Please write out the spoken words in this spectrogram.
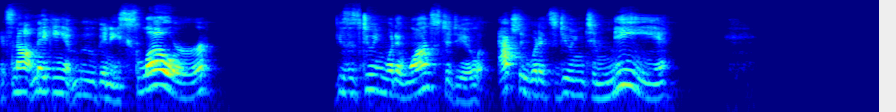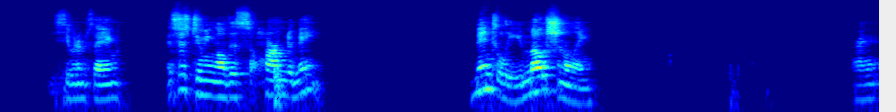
It's not making it move any slower because it's doing what it wants to do. Actually, what it's doing to me, you see what I'm saying? It's just doing all this harm to me mentally, emotionally. Right?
